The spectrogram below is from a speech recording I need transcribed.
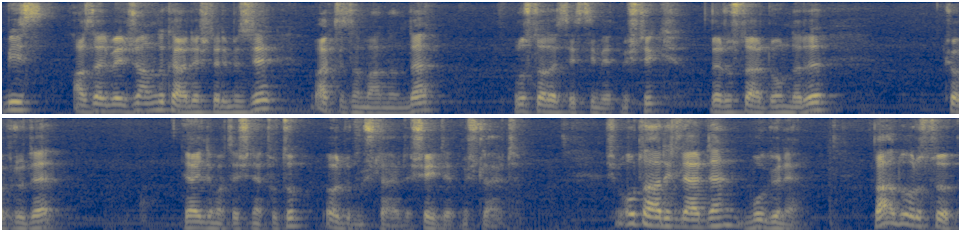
biz Azerbaycanlı kardeşlerimizi vakti zamanında Ruslara teslim etmiştik ve Ruslar da onları köprüde yaylım ateşine tutup öldürmüşlerdi, şehit etmişlerdi. Şimdi o tarihlerden bugüne, daha doğrusu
